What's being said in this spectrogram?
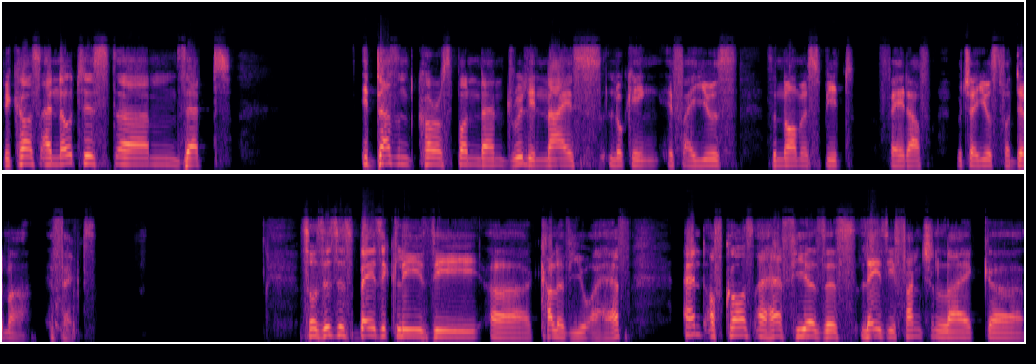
because I noticed um, that it doesn't correspond and really nice looking if I use the normal speed fader, which I use for dimmer effects. So this is basically the uh, color view I have. And of course, I have here this lazy function like uh,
